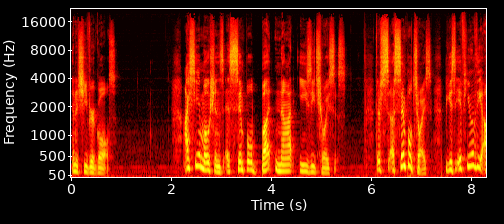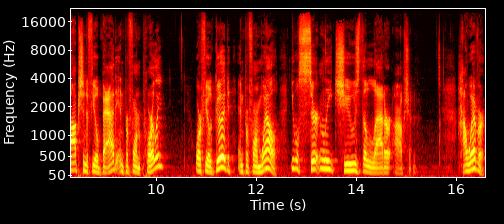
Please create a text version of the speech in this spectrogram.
and achieve your goals. I see emotions as simple but not easy choices. There's a simple choice because if you have the option to feel bad and perform poorly, or feel good and perform well, you will certainly choose the latter option. However,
